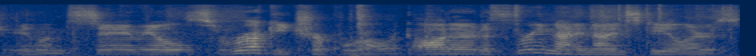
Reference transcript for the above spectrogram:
Jaylen Samuels, rookie triple relic auto to 399 Steelers.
